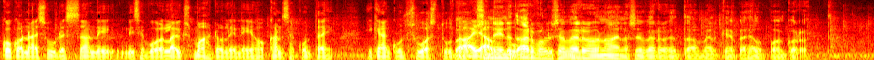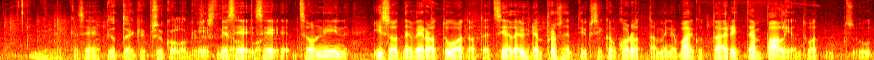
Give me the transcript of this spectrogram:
kokonaisuudessaan niin, niin se voi olla yksi mahdollinen, johon kansakunta ikään kuin suostuu tai ajautuu. niin, että arvonlisävero on aina se vero, jota on melkeinpä helpoin korottaa? Eli se, Jotenkin psykologisesti. Ja se, se, se on niin isot ne verotuotot, että siellä yhden prosenttiyksikön korottaminen vaikuttaa erittäin paljon tuot su,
